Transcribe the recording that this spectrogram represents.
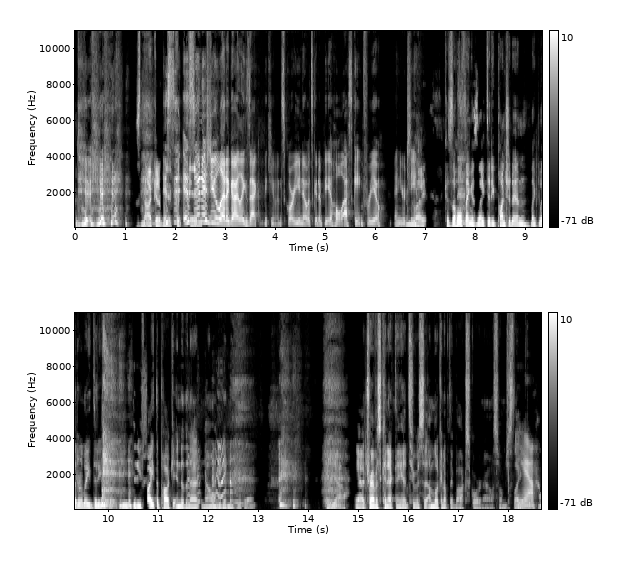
as it's not going to be as game. soon as you let a guy like Zack MacEwen score, you know it's going to be a whole ass game for you and your team. Right. Because the whole thing is like, did he punch it in? Like literally, did he? did he fight the puck into the net? No, he didn't. Okay. But yeah, yeah. Travis Konecny had two assists. I'm looking up the box score now, so I'm just like, Yeah. how,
